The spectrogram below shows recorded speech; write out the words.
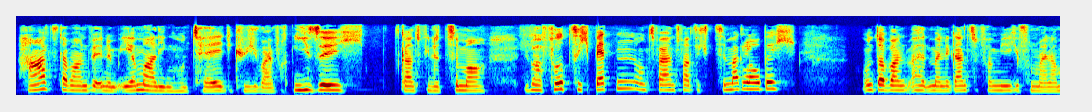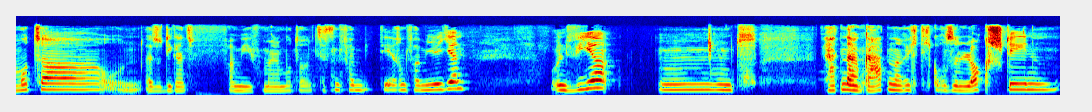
Harz. Da waren wir in einem ehemaligen Hotel. Die Küche war einfach riesig. Ganz viele Zimmer. Über 40 Betten und 22 Zimmer, glaube ich. Und da waren halt meine ganze Familie von meiner Mutter. Und, also die ganze Familie von meiner Mutter und dessen deren Familien. Und wir. mm, Und wir hatten da im Garten eine richtig große Lok stehen.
